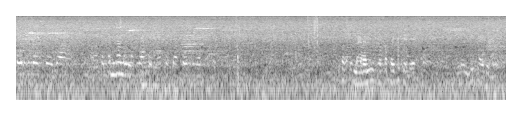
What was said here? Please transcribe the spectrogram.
फोर व्हीलर्स मॅडमनी स्वतः पैसे केले मी काय दिले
